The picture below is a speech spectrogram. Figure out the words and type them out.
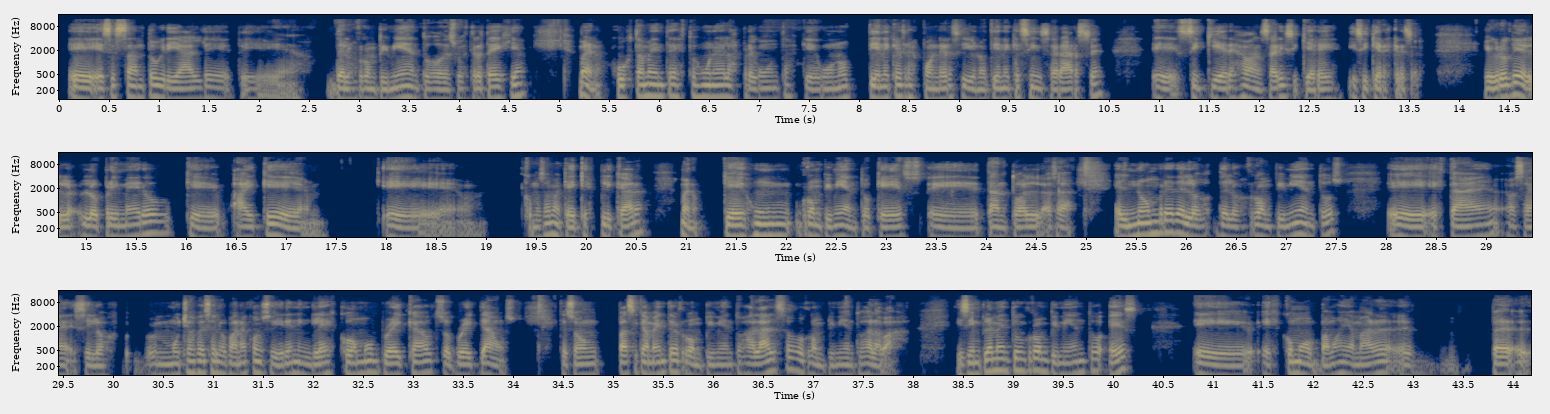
eh, ese santo grial de, de, los rompimientos o de su estrategia. Bueno, justamente esto es una de las preguntas que uno tiene que responder si uno tiene que sincerarse eh, si quieres avanzar y si quieres, y si quieres crecer. Yo creo que lo, lo primero que hay que, eh, ¿cómo se llama? Que hay que explicar, bueno, qué es un rompimiento, qué es eh, tanto, al, o sea, el nombre de los, de los rompimientos eh, está, o sea, si los, muchas veces los van a conseguir en inglés como breakouts o breakdowns, que son básicamente rompimientos al alza o rompimientos a la baja. Y simplemente un rompimiento es, eh, es como, vamos a llamar,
